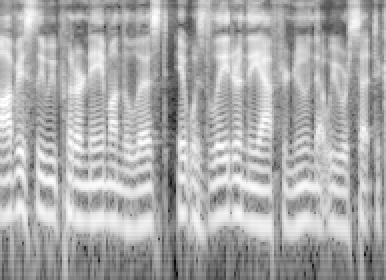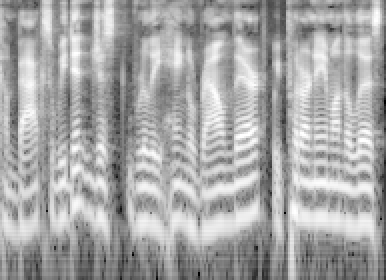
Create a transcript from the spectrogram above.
obviously we put our name on the list. It was later in the afternoon that we were set to come back. So we didn't just really hang around there. We put our name on the list,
